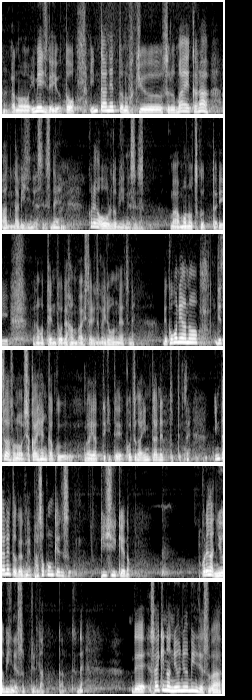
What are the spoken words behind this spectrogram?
はい、あのイメージで言うとインターネットの普及する前からあったビジネスですね、うん。はい、これがオールドビジネスです。まあ、物作ったりあの店頭で販売したりとかいろんなやつね。でここにあの実はその社会変革がやってきてこいつがインターネットっていうね。インターネットがねパソコン系です。PC 系の。これがニュービジネスっていうなったんですね。で最近のニューニュービジネスは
